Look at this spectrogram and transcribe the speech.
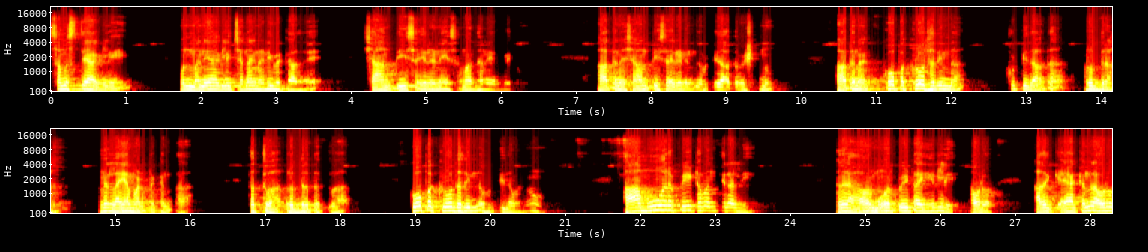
ಸಂಸ್ಥೆ ಆಗಲಿ, ಒಂದು ಮನೆ ಆಗಲಿ ಚೆನ್ನಾಗಿ ನಡಿಬೇಕಾದ್ರೆ ಶಾಂತಿ ಸೈರಣೆ ಸಮಾಧಾನ ಇರಬೇಕು. ಆತನ ಶಾಂತಿ ಸೈರಣೆಯಿಂದ ಹುಟ್ಟಿದಾತ ವಿಷ್ಣು, ಆತನ ಕೋಪ ಕ್ರೋಧದಿಂದ ಹುಟ್ಟಿದಾತ ರುದ್ರ. ಅಂದರೆ ಲಯ ಮಾಡ್ತಕ್ಕಂಥ ತತ್ವ, ರುದ್ರ ತತ್ವ. ಕೋಪ ಕ್ರೋಧದಿಂದ ಹುಟ್ಟಿದವನು. ಆ ಮೂವರ ಪೀಠವಂತಿರಲಿ ಅಂದರೆ ಅವ್ರ ಮೂವರ ಪೀಠ ಇರಲಿ, ಅವರು ಅದಕ್ಕೆ ಯಾಕಂದ್ರೆ ಅವರು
